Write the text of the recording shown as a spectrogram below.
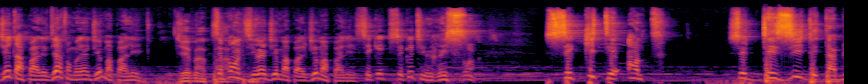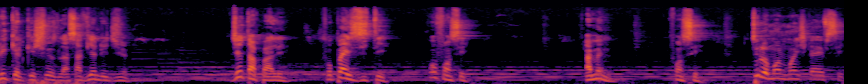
Dieu t'a parlé. Dis à ton voisin, Dieu m'a parlé. Dieu m'a C'est pas on parlé. dirait Dieu m'a parlé. Dieu m'a parlé. C'est que, ce que tu ressens. Ce qui te hante. Ce désir d'établir quelque chose là, ça vient de Dieu. Dieu t'a parlé. Il ne faut pas hésiter. Il faut foncer. Amen. Foncez. Tout le monde mange KFC.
